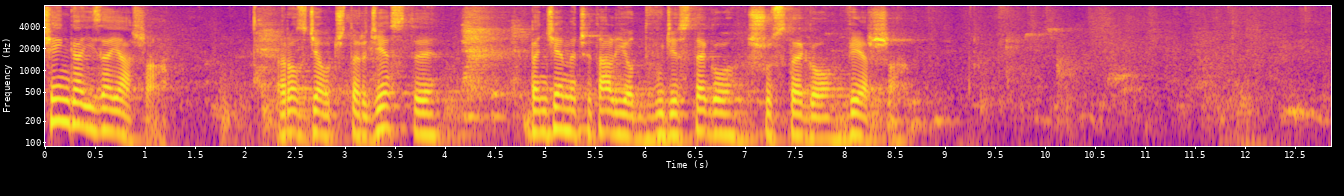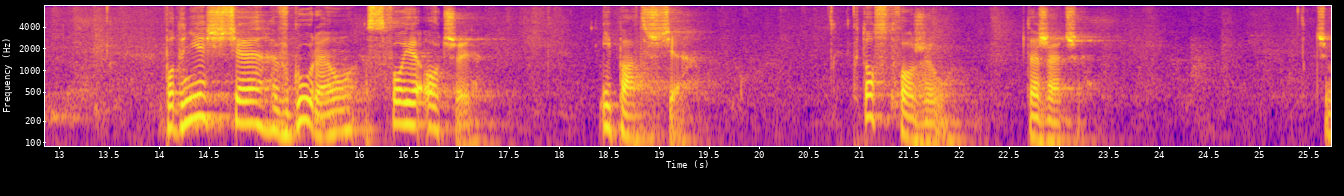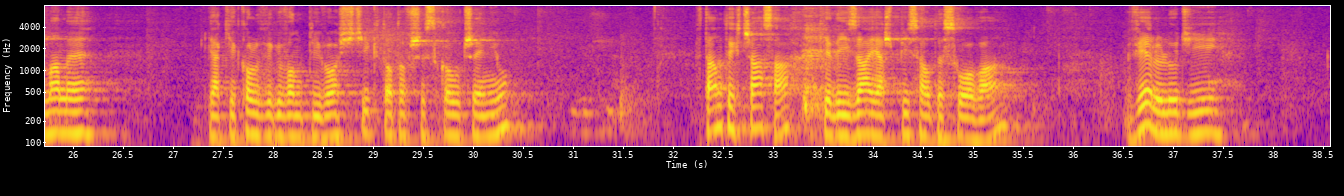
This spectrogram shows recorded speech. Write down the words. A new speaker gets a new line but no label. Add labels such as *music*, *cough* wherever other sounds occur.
Księga Izajasza, rozdział 40. Będziemy czytali od 26 wiersza. Podnieście w górę swoje oczy i patrzcie, kto stworzył te rzeczy. Czy mamy jakiekolwiek wątpliwości, kto to wszystko uczynił? W tamtych czasach, kiedy Izajasz pisał te słowa, wielu ludzi,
